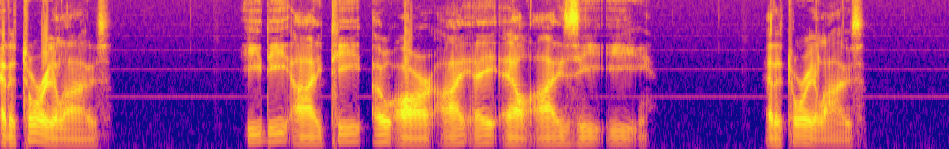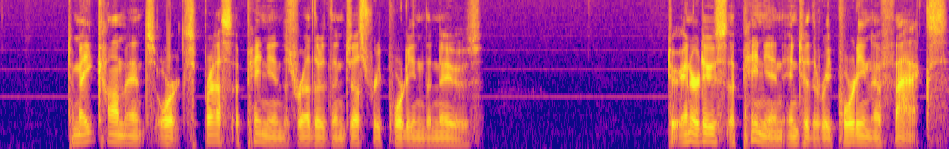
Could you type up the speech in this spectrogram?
Editorialize. E D I T O R I A L I Z E. Editorialize. To make comments or express opinions rather than just reporting the news. To introduce opinion into the reporting of facts.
